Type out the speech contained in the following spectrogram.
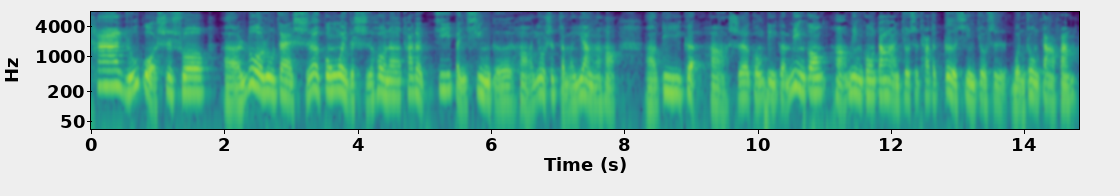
他如果是说，呃，落入在十二宫位的时候呢，他的基本性格哈又是怎么样呢？哈啊，第一个哈，十二宫第一个命宫哈，命宫当然就是他的个性就是稳重大方，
